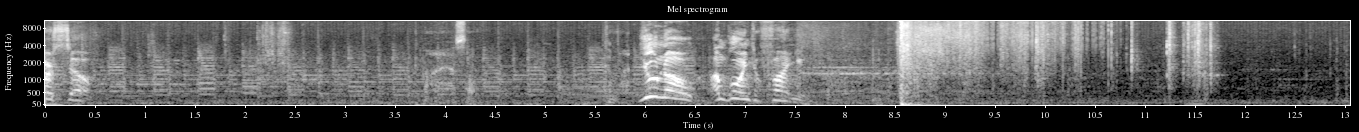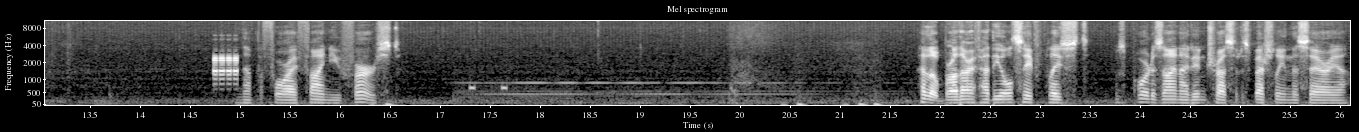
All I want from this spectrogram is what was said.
Yourself! Come on, asshole. Come on. You know I'm going to find you. Not before I find you first. Hello, brother. I've had the old safe replaced. It was a poor design. I didn't trust it, especially in this area.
